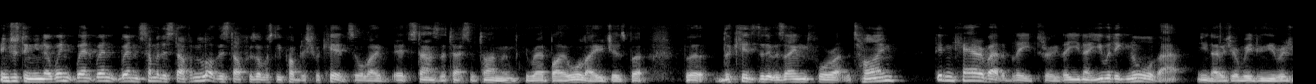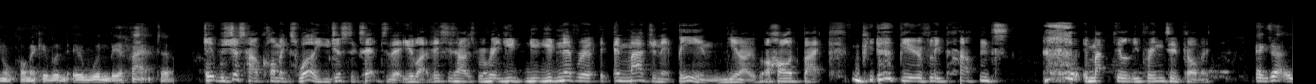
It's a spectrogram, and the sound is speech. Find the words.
Interesting, you know, when, when, when, when some of this stuff, and a lot of this stuff was obviously published for kids, although it stands the test of time and can be read by all ages, but, but the kids that it was aimed for at the time, didn't care about the bleed through. They, you know, you would ignore that. You know, as you're reading the original comic, it wouldn't it wouldn't be a factor. It was just how comics were. You just accepted it. You're like, this is how it's been written. You, you would never imagine it being, you know, a hardback, beautifully bound, immaculately printed comic. Exactly.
